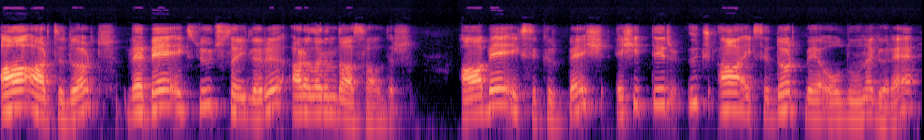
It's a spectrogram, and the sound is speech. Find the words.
a artı 4 ve b eksi 3 sayıları aralarında asaldır. ab eksi 45 eşittir 3a eksi 4b olduğuna göre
